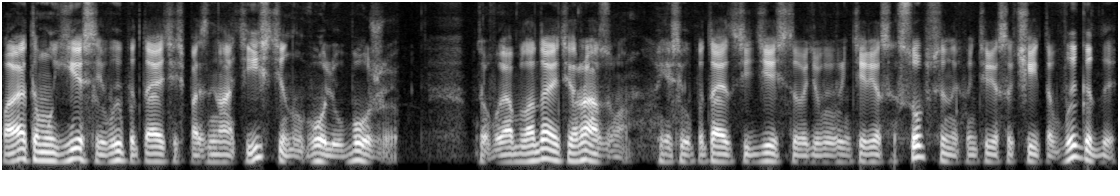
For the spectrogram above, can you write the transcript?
Поэтому, если вы пытаетесь познать истину, волю Божию, то вы обладаете разумом. Если вы пытаетесь действовать в интересах собственных, в интересах чьей-то выгоды,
